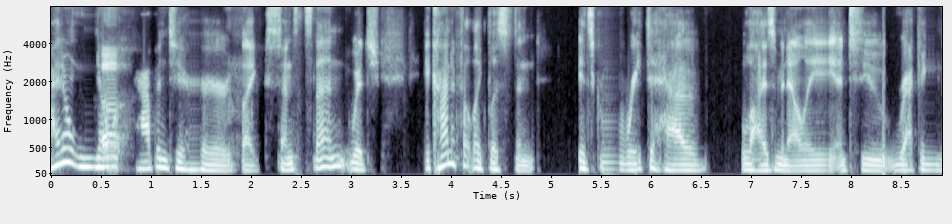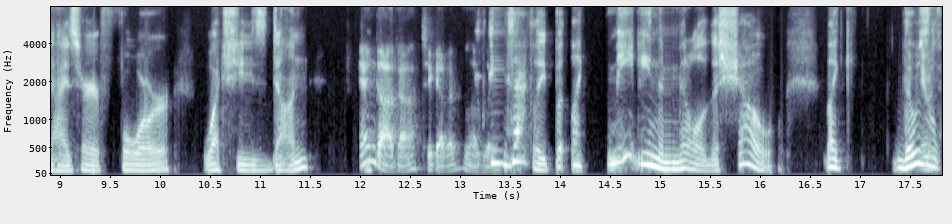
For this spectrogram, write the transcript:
I don't know Ugh. what happened to her like since then, which it kind of felt like, listen, it's great to have Liza Minnelli and to recognize her for what she's done. And Gaga together, lovely. Exactly. But like maybe in the middle of the show, like those last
